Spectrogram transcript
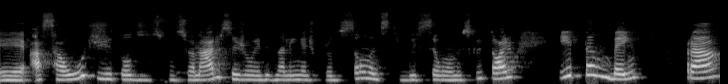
é, a saúde de todos os funcionários, sejam eles na linha de produção, na distribuição ou no escritório, e também para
